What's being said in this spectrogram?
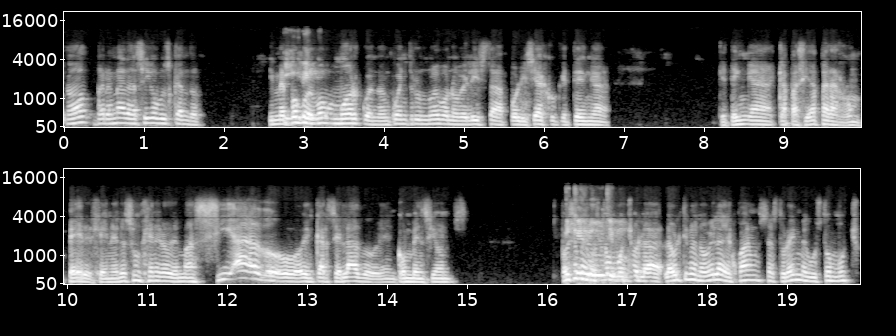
No, para nada, sigo buscando. Y me pongo de buen humor cuando encuentro un nuevo novelista policíaco que tenga, que tenga capacidad para romper el género. Es un género demasiado encarcelado en convenciones. Por eso me gustó último? mucho la, la, última novela de Juan Sasturain, me gustó mucho.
